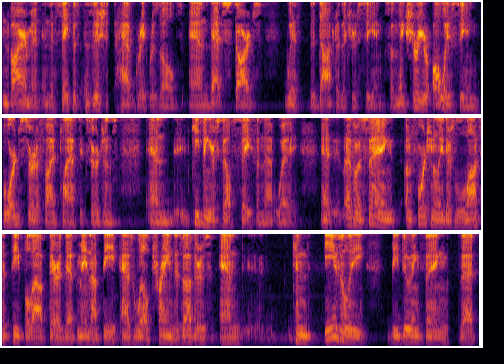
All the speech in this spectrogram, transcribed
environment, in the safest position to have great results. And that starts with the doctor that you're seeing. So make sure you're always seeing board certified plastic surgeons and keeping yourself safe in that way. And as I was saying, unfortunately, there's lots of people out there that may not be as well trained as others and can easily be doing things that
